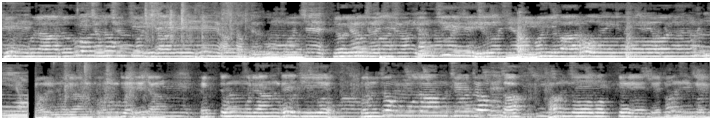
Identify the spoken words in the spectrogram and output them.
김구야 수군 정치가의 신동주군 여연만 정치 지휘바로 대장 백등무량 대지에 연성무당 제정사 강도법계 대중생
